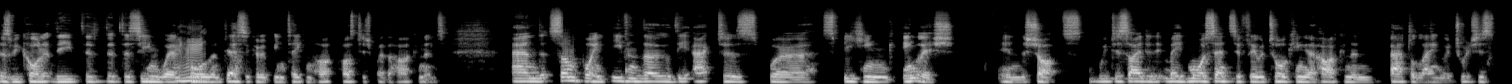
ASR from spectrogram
as we call it, the the, the, scene where Mhm. Paul and Jessica have been taken ho- hostage by the Harkonnens. And at some point, even though the actors were speaking English in the shots, we decided it made more sense if they were talking a Harkonnen battle language, which is,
